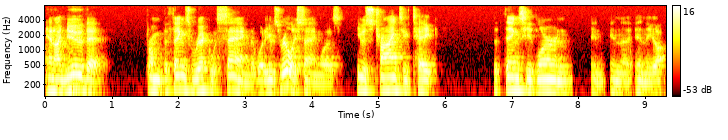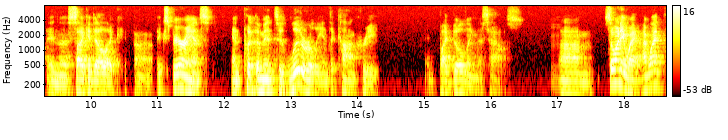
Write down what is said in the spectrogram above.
And I knew that from the things Rick was saying, that what he was really saying was he was trying to take the things he'd learned in, in the in the in the psychedelic uh, experience and put them into literally into concrete by building this house. Mm-hmm. Um, so anyway, I went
